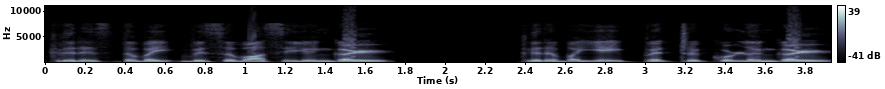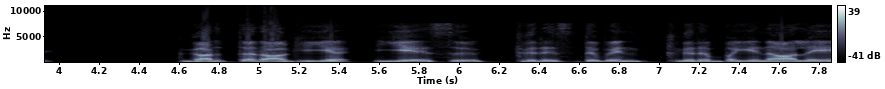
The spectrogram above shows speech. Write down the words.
கிறிஸ்துவை விசுவாசியுங்கள். கிருபையை பெற்றுக்கொள்ளுங்கள். கர்த்தராகிய இயேசு கிறிஸ்துவின் கிருபையினாலே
